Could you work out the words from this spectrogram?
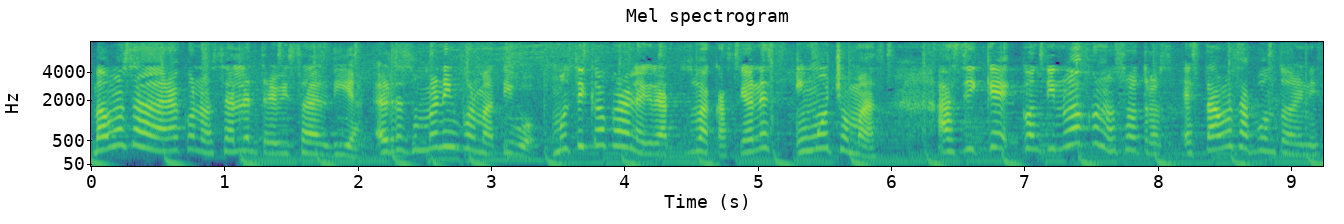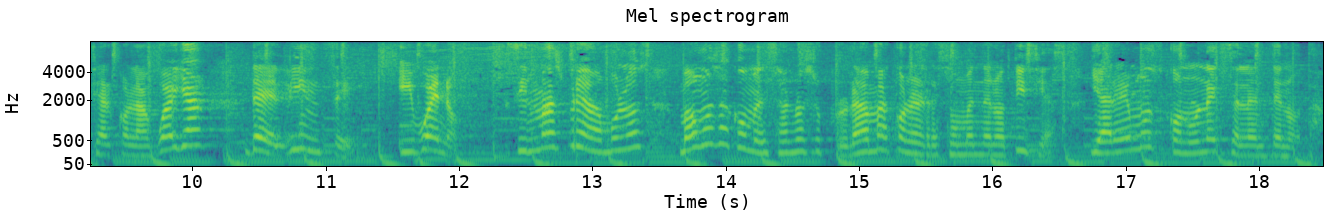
Vamos a dar a conocer la entrevista del día, el resumen informativo, música para alegrar tus vacaciones y mucho más. Así que continúa con nosotros, estamos a punto de iniciar con la huella del lince. Y bueno, sin más preámbulos, vamos a comenzar nuestro programa con el resumen de noticias y haremos con una excelente nota.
